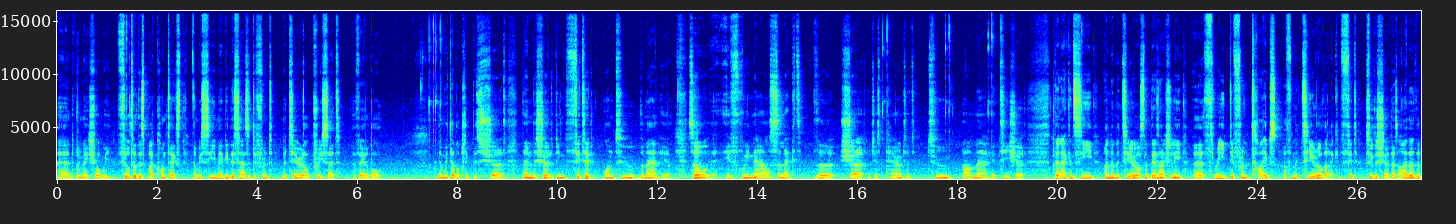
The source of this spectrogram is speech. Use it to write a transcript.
and we make sure we filter this by context and we see maybe this has a different material preset available. And then we double click this shirt then the shirt is being fitted onto the man here. So if we now select the shirt which is parented to our man here t-shirt then I can see under materials that there's actually uh, three different types of material that I can fit to the shirt. There's either the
